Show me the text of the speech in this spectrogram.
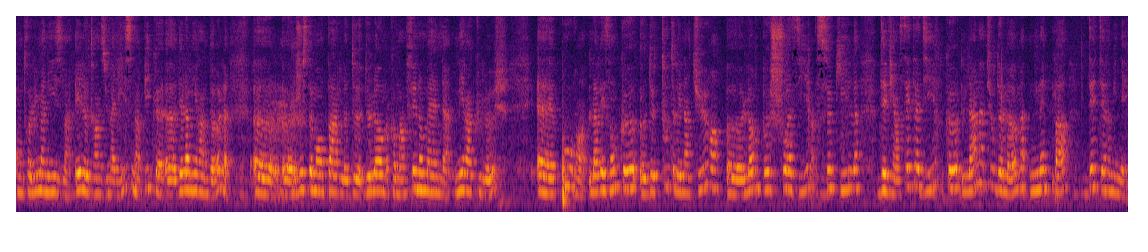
entre l'humanisme et le transhumanisme. Pic de la Mirandole justement parle de l'homme comme un phénomène miraculeux euh, pour la raison que euh, de toutes les natures, euh, l'homme peut choisir ce qu'il devient, c'est-à-dire que la nature de l'homme n'est pas déterminée.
